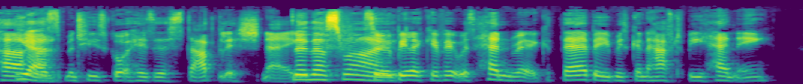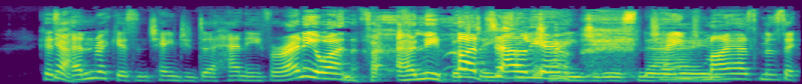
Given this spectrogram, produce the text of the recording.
her Yeah. husband who's got his established name. No, that's right. So it'd be like if it was Henrik, their baby's going to have to be Henny. Because Yeah. Henrik isn't changing to Henny for anyone. for anybody I tell you, changing his name. change my husband's name.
